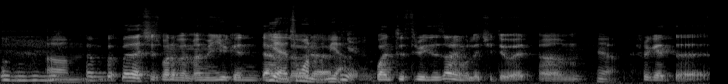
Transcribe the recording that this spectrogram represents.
Um, Um, but, but that's just one of them. I mean, you can download. yeah, it's one of them. Yeah, Yeah. One two three design will let you do it. Um, yeah. I forget the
